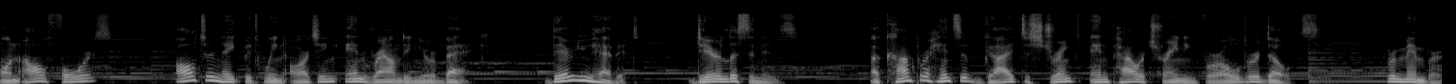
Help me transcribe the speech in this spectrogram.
On all fours, alternate between arching and rounding your back. There you have it, dear listeners. A comprehensive guide to strength and power training for older adults. Remember,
